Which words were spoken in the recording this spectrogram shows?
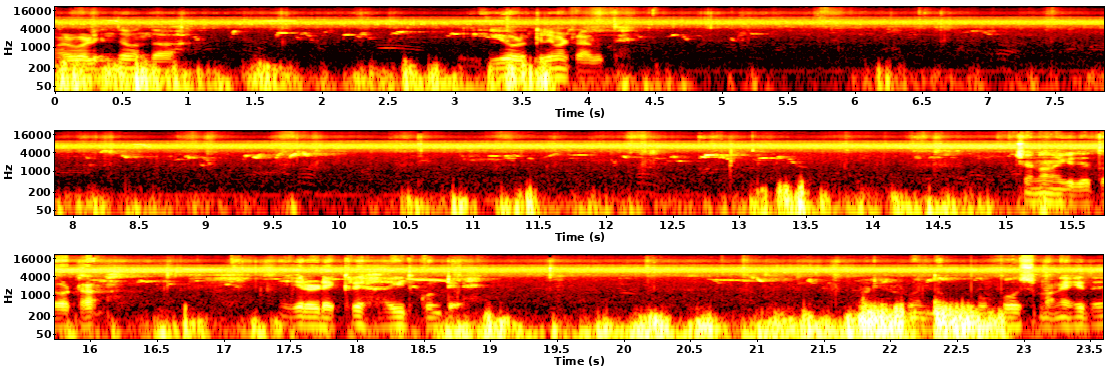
ಮಳವಳ್ಳಿಯಿಂದ ಒಂದು ಏಳು ಕಿಲೋಮೀಟ್ರ್ ಆಗುತ್ತೆ. ಚೆನ್ನಾಗಿದೆ ತೋಟ. ಎರಡು ಎಕರೆ ಐದು ಕುಂಟೆ. ಒಂದು ಪಂಪ್ ಹೌಸ್ ಮನೆ ಇದೆ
